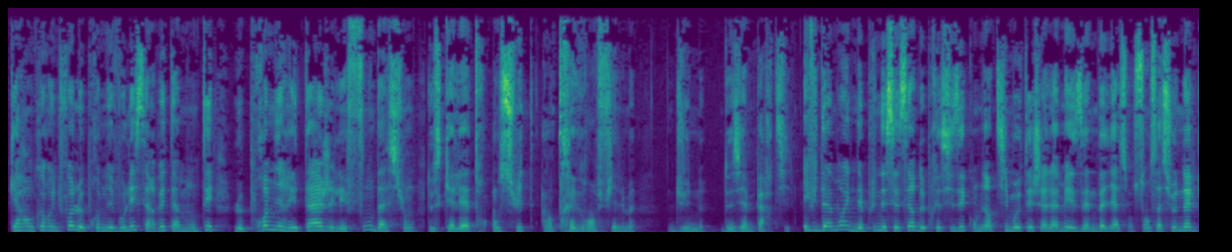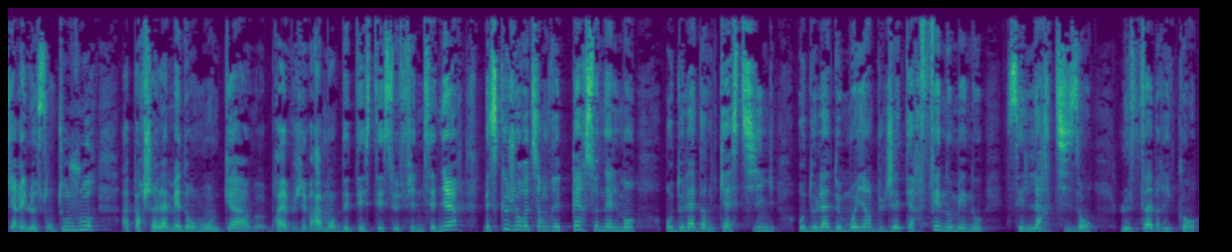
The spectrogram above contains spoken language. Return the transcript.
car encore une fois le premier volet servait à monter le premier étage et les fondations de ce qu'allait être ensuite un très grand film d'une deuxième partie. Évidemment, il n'est plus nécessaire de préciser combien Timothée Chalamet et Zendaya sont sensationnels car ils le sont toujours, à part Chalamet dans mon cas. Bref, j'ai vraiment détesté ce film Seigneur, mais ce que je retiendrai personnellement au-delà d'un casting, au-delà de moyens budgétaires phénoménaux, c'est l'artisan, le fabricant,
